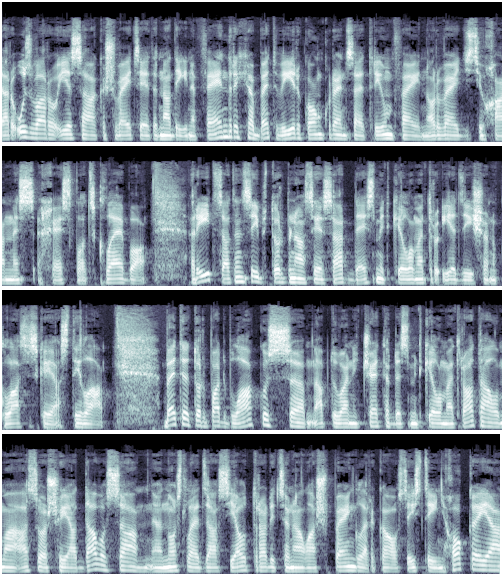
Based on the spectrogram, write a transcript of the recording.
ar uzvaru iesāka šveicieta Nadīna Fendriha, bet vīru konkurencē triumfēja Norvēģis Johannes Heslots Klēbo. Rīt sacensības turpināsies ar 10 km iedzīšanu klasiskajā stilā. Bet eh, turpat blakus, eh, aptuveni 40 km attālumā esošajā Davosā, noslēdzās jau tradicionālā Špenglera kausa izcīņa hokejā,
